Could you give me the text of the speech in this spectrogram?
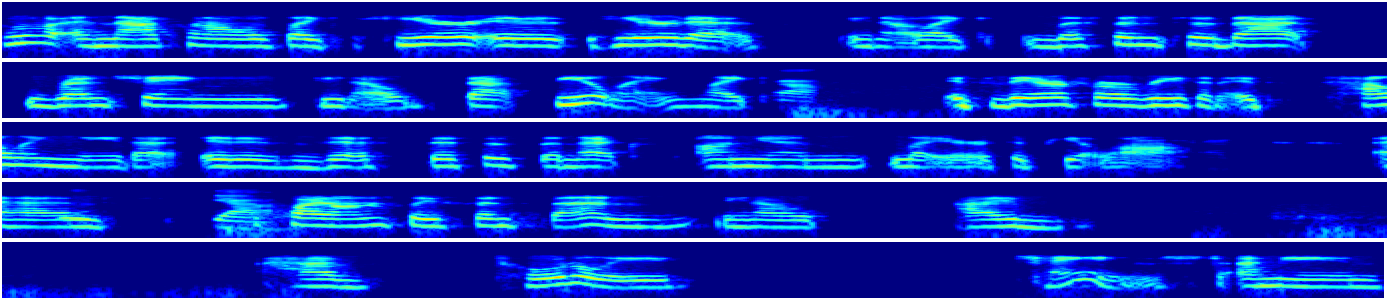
and that's when I was like, here is, here it is, you know, like listen to that wrenching, you know, that feeling. Like yeah. it's there for a reason. It's telling me that it is this, this is the next onion layer to peel off. And yeah, quite honestly, since then, you know, I have totally changed. I mean,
